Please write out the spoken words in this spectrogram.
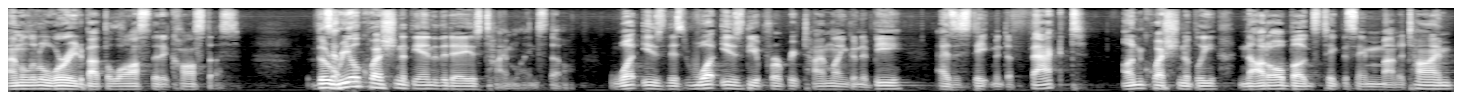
I'm a little worried about the loss that it cost us. The So- real question at the end of the day is timelines, though. What is this? What is the appropriate timeline going to be as a statement of fact? Unquestionably, not all bugs take the same amount of time,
